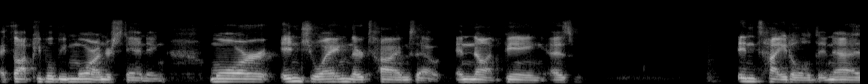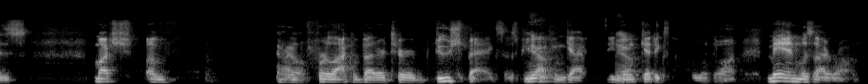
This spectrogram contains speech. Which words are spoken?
I thought people would be more understanding, more enjoying their times out and not being as entitled and as much of I don't know, for lack of a better term, douchebags as people Yeah. can get. They Yeah. don't get exactly what they want. Man, was I wrong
